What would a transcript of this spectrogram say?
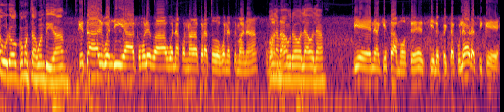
Mauro, ¿cómo estás? Buen día. ¿Qué tal? Buen día, ¿cómo les va? Buena jornada para todos, buena semana. Hola Mauro, hola, hola. Bien, aquí estamos, ¿eh? cielo espectacular, así que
